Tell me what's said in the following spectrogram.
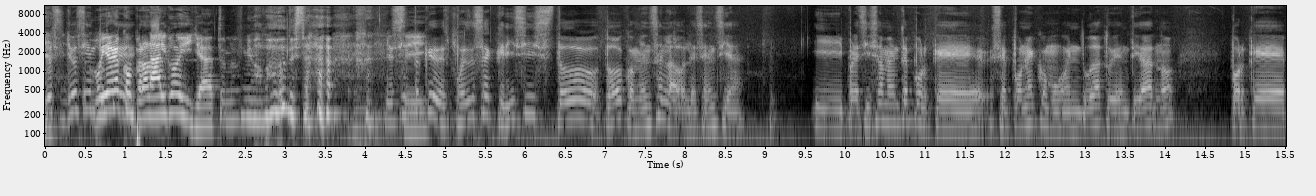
yo, yo siento voy a ir a comprar algo y ya tú no... Mi mamá, ¿dónde está? Yo siento Sí. que después de esa crisis todo, todo comienza en la adolescencia. Y precisamente porque se pone como en duda tu identidad, ¿no? Porque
